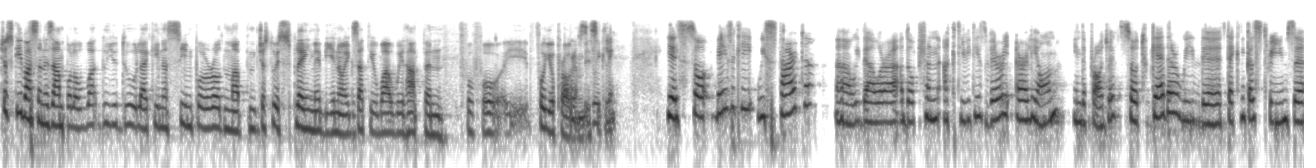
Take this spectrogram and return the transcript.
just give us an example of what do you do like in a simple roadmap just to explain maybe you know exactly what will happen for for for your program Absolutely. basically yes so basically we start uh, with our adoption activities very early on in the project. So together with the technical streams uh,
